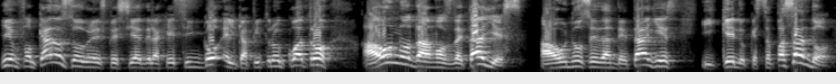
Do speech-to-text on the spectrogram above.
y enfocado sobre el especial de la G5, el capítulo 4, aún no damos detalles. Aún no se dan detalles y qué es lo que está pasando.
